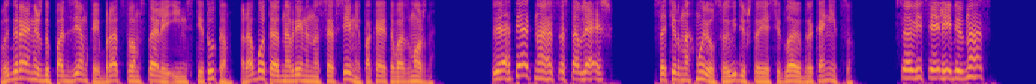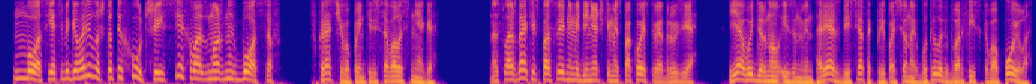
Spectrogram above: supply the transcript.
выбирая между подземкой, братством стали и институтом, работая одновременно со всеми, пока это возможно. «Ты опять нас оставляешь?» Сатир нахмурился, увидев, что я седлаю драконицу. «Все веселье без нас?» «Босс, я тебе говорила, что ты худший из всех возможных боссов!» Вкратчиво поинтересовалась Нега. «Наслаждайтесь последними денечками спокойствия, друзья!» Я выдернул из инвентаря с десяток припасенных бутылок дворфийского пойла,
